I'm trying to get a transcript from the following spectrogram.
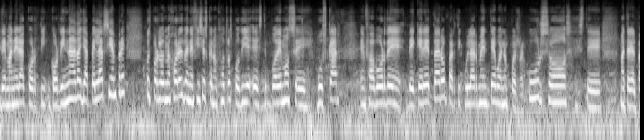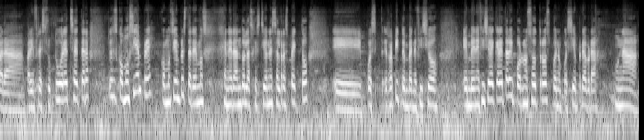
de manera coordinada y apelar siempre pues, por los mejores beneficios que nosotros este, podemos eh, buscar en favor de, Querétaro, particularmente, bueno, pues recursos, este, material para, infraestructura, etcétera. Entonces, como siempre, como siempre estaremos generando las gestiones al respecto, eh, pues repito, en beneficio, en beneficio de Querétaro y por nosotros, bueno, pues siempre habrá una,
